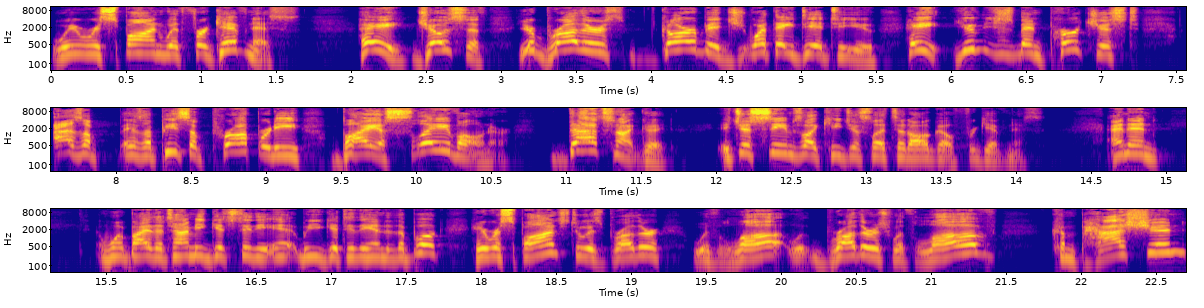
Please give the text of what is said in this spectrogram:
We respond with forgiveness. Hey, Joseph, your brother's garbage, what they did to you. Hey, you've just been purchased as a, as a piece of property by a slave owner. That's not good. It just seems like he just lets it all go. Forgiveness. And then when, by the time he gets to the end, we get to the end of the book, he responds to his brother with love, brothers with love, compassion,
